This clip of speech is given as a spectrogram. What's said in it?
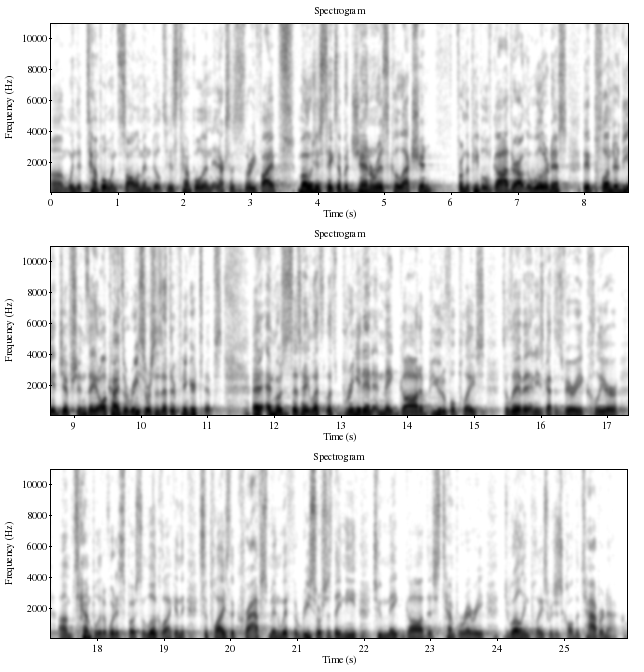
um, when the temple, when Solomon builds his temple. And in Exodus 35, Moses takes up a generous collection from the people of God. They're out in the wilderness. They had plundered the Egyptians. They had all kinds of resources at their fingertips. And, and, Moses says, hey, let's, let's bring it in and make God a beautiful place to live. And he's got this very clear um, template of what it's supposed to look like. And he supplies the craftsmen with the resources they need to make God this temporary dwelling place, which is called the tabernacle.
